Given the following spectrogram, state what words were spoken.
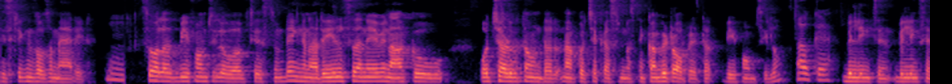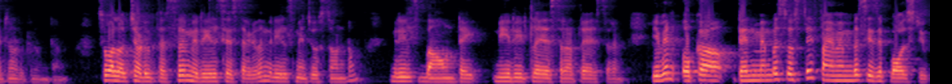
sister is also married Hmm. So అలా బీ ఫార్మసీలో వర్క్ చేస్తుంటే ఇంకా నా రీల్స్ అనేవి నాకు వచ్చి అడుగుతూ ఉంటారు. నాకు వచ్చే కస్టమర్స్ నేను కంప్యూటర్ ఆపరేటర్ బీ ఫార్మసీలో ఓకే. బిల్డింగ్ బిల్డింగ్ సెంటర్ అడుగుతూ ఉంటాను. సో వాళ్ళు వచ్చి అడుగుతారు సార్ మీరు రీల్స్ చేస్తారు కదా మీ రీల్స్ మేము చూస్తూ ఉంటాం. మీ రీల్స్ బాగుంటాయి. మీరు ఇట్లా చేస్తారు అట్లా చేస్తారని ఈవెన్ ఒక టెన్ మెంబర్స్ వస్తే five members is a positive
